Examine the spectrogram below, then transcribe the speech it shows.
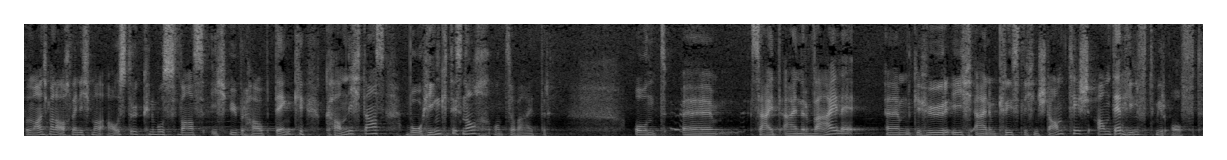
aber manchmal auch, wenn ich mal ausdrücken muss, was ich überhaupt denke, kann ich das, wo hinkt es noch und so weiter. Und äh, seit einer Weile äh, gehöre ich einem christlichen Stammtisch an, der hilft mir oft.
